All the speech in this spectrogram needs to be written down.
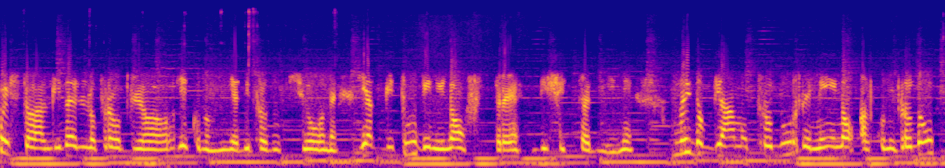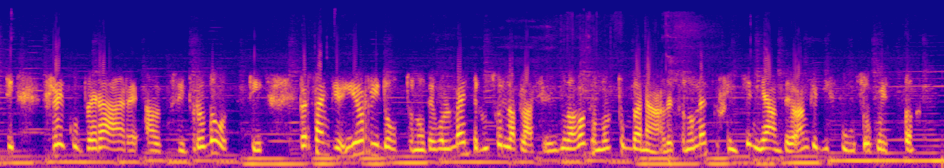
questo a livello proprio di economia, di produzione, di abitudini nostre di cittadini. Noi dobbiamo produrre meno alcuni prodotti, recuperare altri prodotti. Per esempio io ho ridotto notevolmente l'uso della plastica, è una cosa molto banale, sono un ex insegnante, ho anche diffuso questo.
